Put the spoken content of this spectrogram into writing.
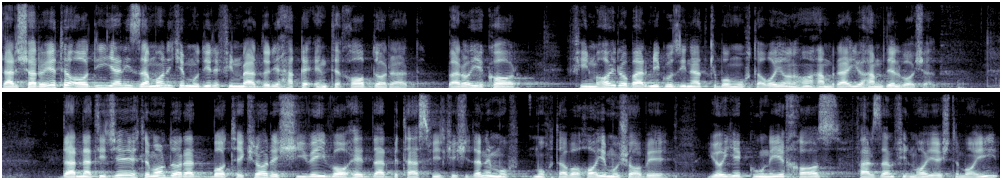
در شرایط عادی یعنی زمانی که مدیر فیلمبرداری حق انتخاب دارد برای کار فیلمهایی را برمیگزیند که با محتوای آنها هم رأی یا همدل باشد. در نتیجه احتمال دارد با تکرار شیوهی واحد در به تصویر کشیدن محتواهای مشابه یا یک گونه خاص فرزن فیلم های اجتماعی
